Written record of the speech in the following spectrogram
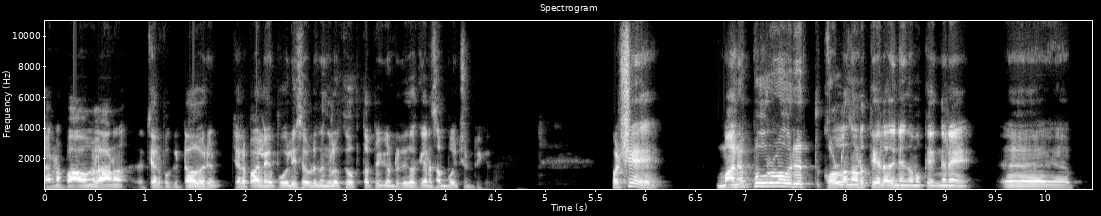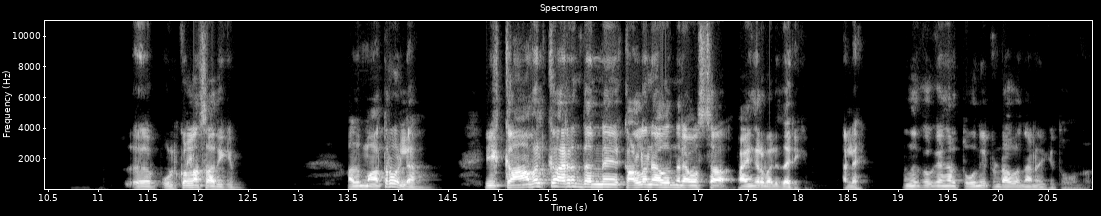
കാരണം പാവങ്ങളാണ് ചിലപ്പോൾ കിട്ടാതെ വരും. ചിലപ്പോൾ അല്ലെങ്കിൽ പോലീസ് എവിടെ എവിടെന്നെങ്കിലുമൊക്കെ തപ്പിക്കൊണ്ടിരും ഇതൊക്കെയാണ് സംഭവിച്ചുകൊണ്ടിരിക്കുന്നത്. പക്ഷേ മനഃപൂർവം ഒരു കൊള്ള നടത്തിയാൽ അതിനെ നമുക്ക് എങ്ങനെ ഉൾക്കൊള്ളാൻ സാധിക്കും? അത് മാത്രമല്ല ഈ കാവൽക്കാരൻ തന്നെ കള്ളനാകുന്നൊരവസ്ഥ ഭയങ്കര വലുതായിരിക്കും അല്ലേ? നിങ്ങൾക്കൊക്കെ അങ്ങനെ തോന്നിയിട്ടുണ്ടാകുമെന്നാണ് എനിക്ക് തോന്നുന്നത്.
